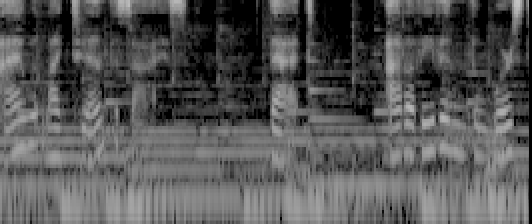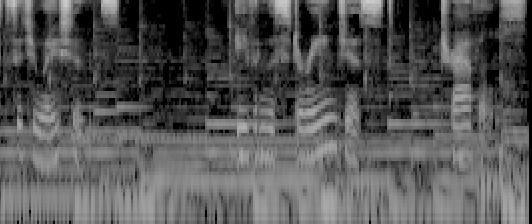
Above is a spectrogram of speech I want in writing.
I would like to emphasize that out of even the worst situations, even the strangest travels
